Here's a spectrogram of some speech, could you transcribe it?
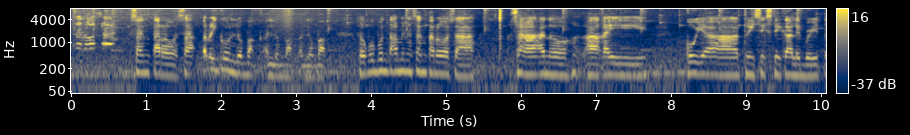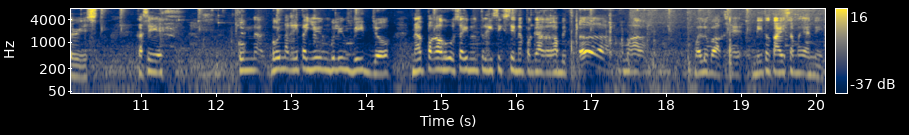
Tarosa. Santa Rosa. Aray ko, lubak, lubak, lubak. So pupunta kami ng Santa Rosa sa ano ah, kay Kuya 360 Calibrators. Kasi kung, na, kung nakita nyo yung huling video napakahusay ng 360 na pagkakakabit. Ah, ma, malubak. Eh, dito tayo sa may ano eh.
